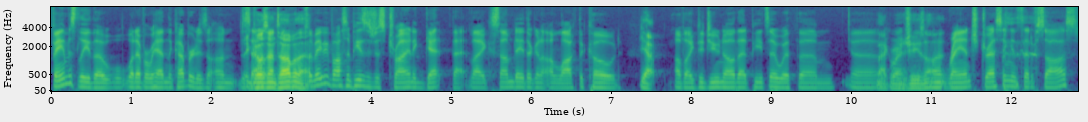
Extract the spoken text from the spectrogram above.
famously the whatever we had in the cupboard is on. The it salad. goes on top of that. So maybe Boston Pizza is just trying to get that. Like someday they're going to unlock the code yeah, of like, did you know that pizza with um, uh, macaroni and cheese on it. ranch dressing instead of sauce?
